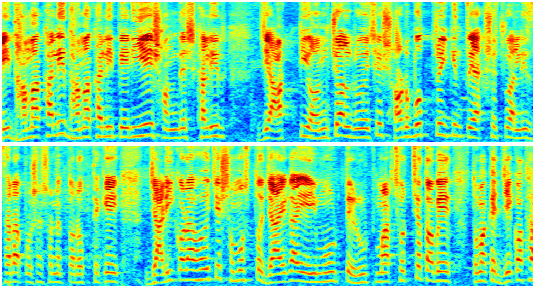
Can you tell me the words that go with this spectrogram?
এই ধামাখালি ধামাখালি পেরিয়ে সন্দেশখালির যে আটটি অঞ্চল রয়েছে, সর্বত্রই কিন্তু একশো চুয়াল্লিশ ধারা প্রশাসনের তরফ থেকে জারি করা হয়েছে। সমস্ত জায়গায় এই মুহূর্তে রুট মার্চ হচ্ছে। তবে তোমাকে যে কথা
